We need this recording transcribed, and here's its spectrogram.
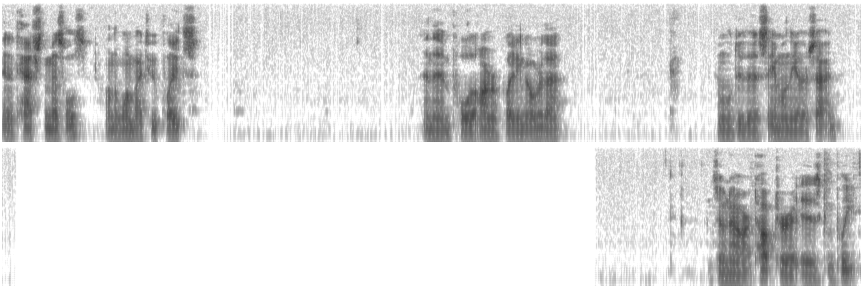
and attach the missiles on the 1x2 plates. And then pull the armor plating over that. And we'll do the same on the other side. So now our top turret is complete.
